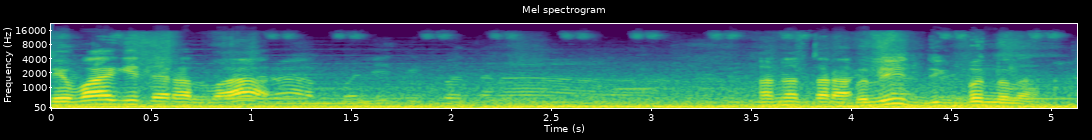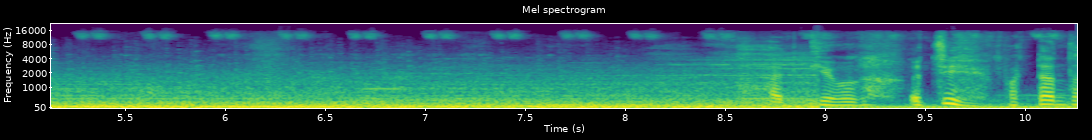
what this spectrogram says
ದೆವ್ವ ಆಗಿದ್ದಾರಲ್ವಾ ಬಲಿ ದಿಗ್ಬಂಧನ ಅನ್ನೋ ತರ. ಬಲಿ ದಿಗ್ಬಂಧನ. ಅದಕ್ಕೆ ಇವಾಗ ಹಚ್ಚಿ ಪಟ್ಟಂತ.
